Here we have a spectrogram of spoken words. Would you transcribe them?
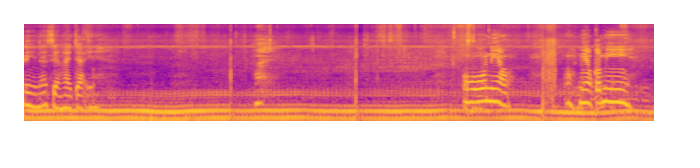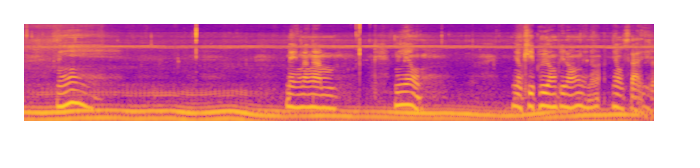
นี่นะเสียงหายใจนี่ว้ายโอ้เหนียวโอ้เหนียวก็มี นี่ แมงนางงามเหนียวเหนียวขี้เพืองพี่น้องเนี่ยเนาะเหนียวใสใส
